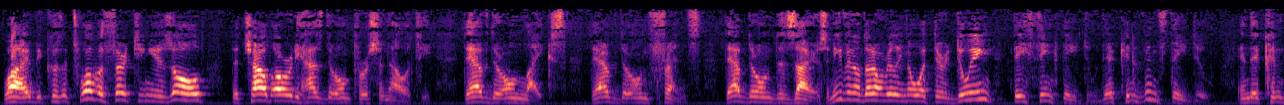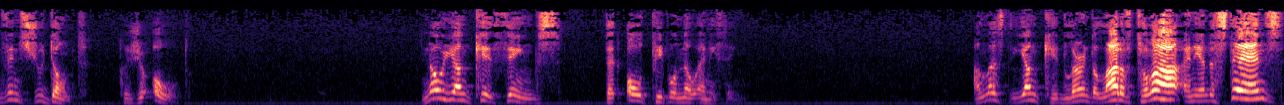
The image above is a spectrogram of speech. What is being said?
Why? Because at 12 or 13 years old, the child already has their own personality. They have their own likes. They have their own friends. They have their own desires. And even though they don't really know what they're doing, they think they do. They're convinced they do. And they're convinced you don't because you're old. No young kid thinks that old people know anything. Unless the young kid learned a lot of Torah and he understands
